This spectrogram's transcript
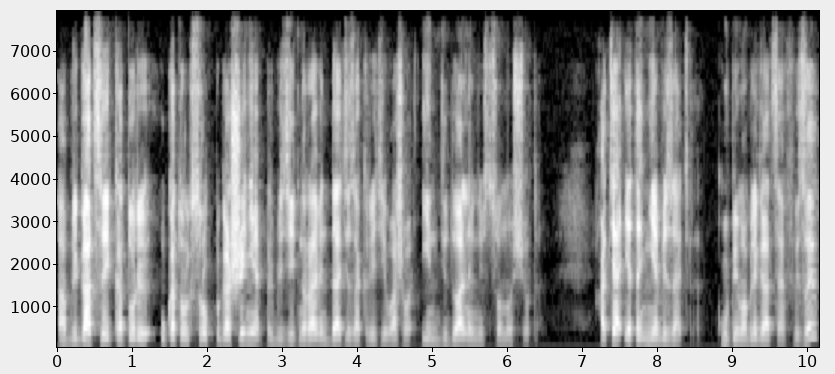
облигации, которые, у которых срок погашения приблизительно равен дате закрытия вашего индивидуального инвестиционного счета. Хотя это не обязательно. Купим облигации ФЗ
